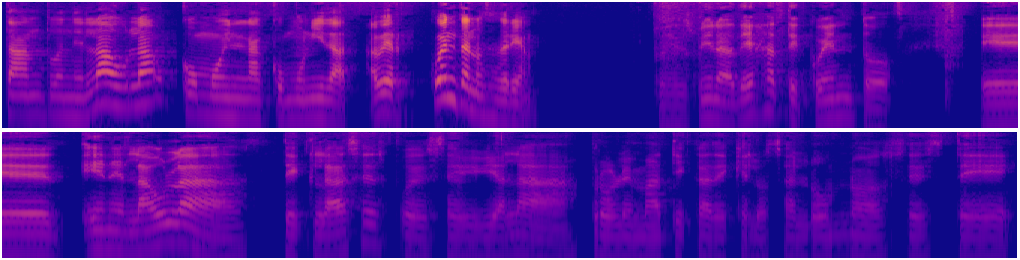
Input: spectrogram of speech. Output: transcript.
tanto en el aula como en la comunidad. A ver, cuéntanos, Adrián. Pues mira, déjate cuento. en el aula de clases, pues se vivía la problemática de que los alumnos, este,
